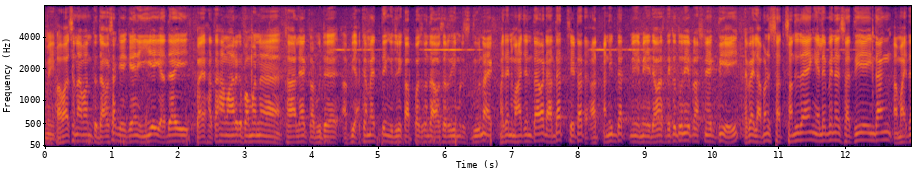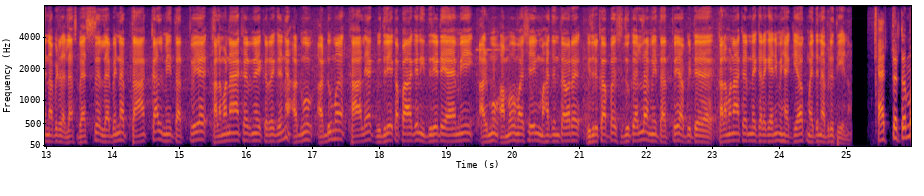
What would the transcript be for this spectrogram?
මේ අවාසනාවන්ත දවසක් ඒ කියන්නේ ඊයේ යදයි පය හතහමාරක පමණ කාලයක් අපිට අපි අකමැත්තෙන් විදුලි කප්පස් සඳහා අවසර දීමට සිදු වුණා මම හිතන්නේ මහජනතාවට අදත් හෙටත් අනිද්දාත් මේ මේ දවස් දෙක තුනේ ප්‍රශ්නයක් තියෙයි හැබැයි ලබන සඳුදායෙන් එළඹෙන සතියේ ඉඳන් මම හිතන්නේ අපිට ලස් බැස්ස ලැබෙන තාක්කල් මේ තත්වය කළමනාකරණය කරගෙන අඩුම අඩුම කාලයක් විදුලිය කපාගෙන ඉදිරියට යෑමේ අඩුම අම වශයෙන් මහජනතාවට විදුලි කප්ප සිදු කරලා මේ තත්ත්වය අපිට කළමනාකරණය කර ගැනීම හැකියාවක් මැදින් අපිට තියෙනවා. ඇත්තටම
